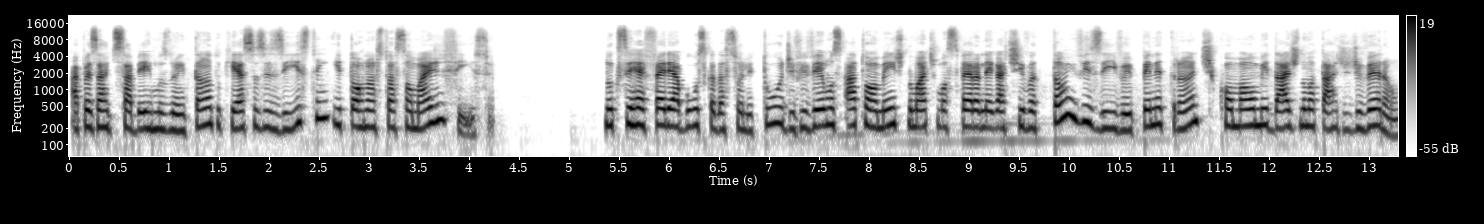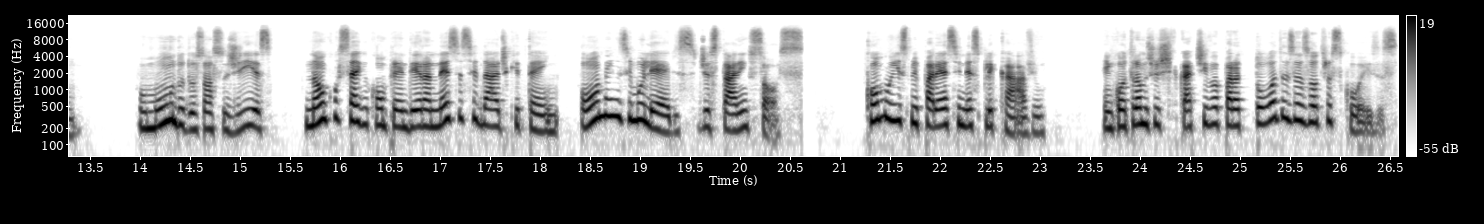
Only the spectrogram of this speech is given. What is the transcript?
apesar de sabermos, no entanto, que essas existem e tornam a situação mais difícil. No que se refere à busca da solitude, vivemos atualmente numa atmosfera negativa tão invisível e penetrante como a umidade numa tarde de verão. O mundo dos nossos dias não consegue compreender a necessidade que tem homens e mulheres de estarem sós. Como isso me parece inexplicável. Encontramos justificativa para todas as outras coisas.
